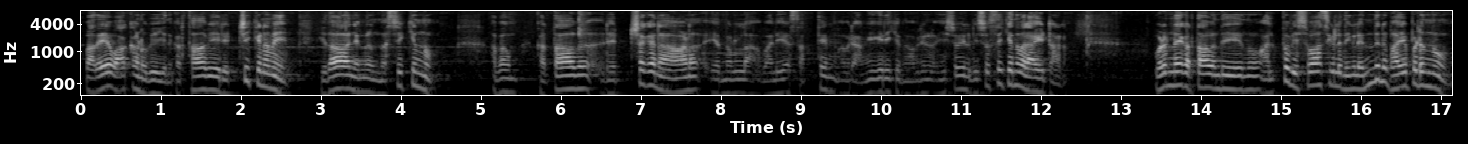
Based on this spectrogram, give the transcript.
അപ്പോൾ അതേ വാക്കാണ് ഉപയോഗിക്കുന്നത് കർത്താവെ രക്ഷിക്കണമേ ഇതാ ഞങ്ങൾ നശിക്കുന്നു. അപ്പം കർത്താവ് രക്ഷകനാണ് എന്നുള്ള വലിയ സത്യം അവർ അംഗീകരിക്കുന്നു. അവർ ഈശോയിൽ വിശ്വസിക്കുന്നവരായിട്ടാണ്. ഉടനെ കർത്താവ് എന്ത് ചെയ്യുന്നു? അല്പവിശ്വാസികളെ നിങ്ങൾ എന്തിനു ഭയപ്പെടുന്നു?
